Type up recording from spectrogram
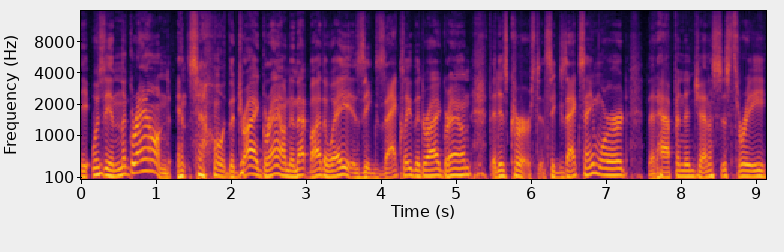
It was in the ground. And so the dry ground, and that, by the way, is exactly the dry ground that is cursed. It's the exact same word that happened in Genesis 3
